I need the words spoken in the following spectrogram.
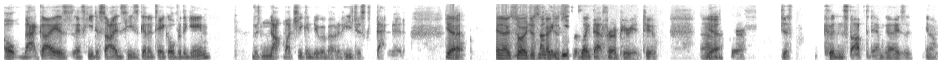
oh, that guy is if he decides he's going to take over the game, there's not much you can do about it. He's just that good. yeah. And I so I just I just was like that for a period too. Um, Yeah. where just couldn't stop the damn guys. That you know,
